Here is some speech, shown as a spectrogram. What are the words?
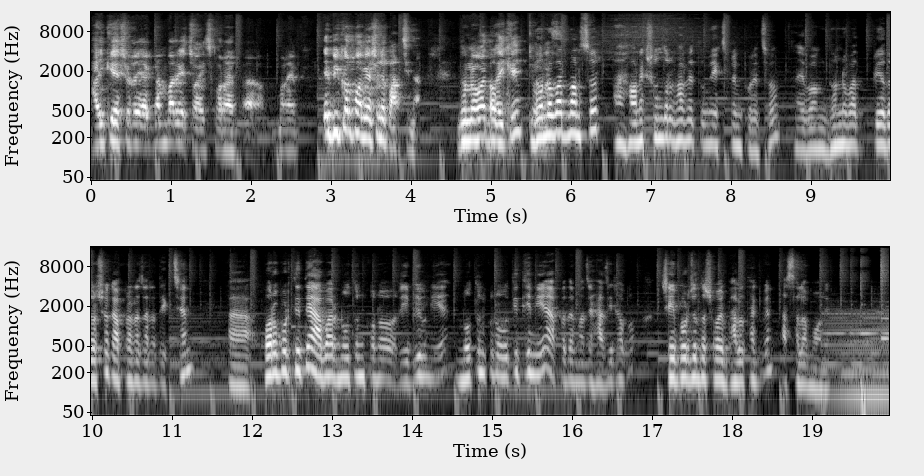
ভাইকে আসলে এক নম্বরে চয়েস করার মানে এর বিকল্প আমি আসলে পাচ্ছি না। ধন্যবাদ ভাইকে। ধন্যবাদ মানসুর। অনেক সুন্দরভাবে তুমি এক্সপ্লেন করেছ এবং ধন্যবাদ প্রিয় দর্শক আপনারা যারা দেখছেন পরবর্তীতে আবার নতুন কোনো রিভিউ নিয়ে নতুন কোনো অতিথি নিয়ে আপনাদের মাঝে হাজির হব। সেই পর্যন্ত সবাই ভালো থাকবেন। আসসালামু আলাইকুম।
